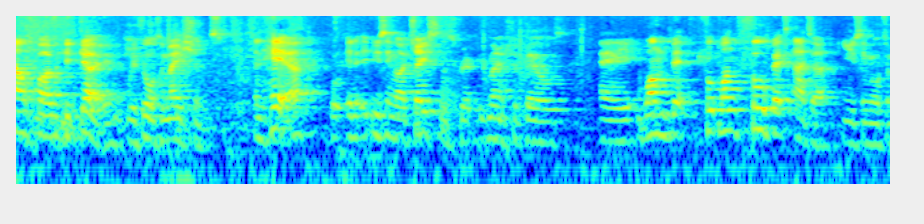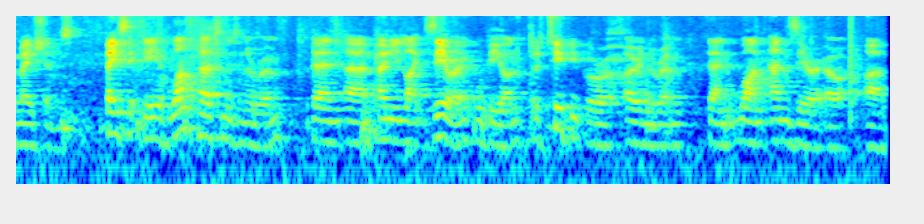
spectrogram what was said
how far we could go with automations. And here, using our JSON script, we've managed to build a one, bit, one full bit adder using automations. basically, if one person is in a room, then um, only light zero will be on. But if two people are, are in the room, then one and zero are, um,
